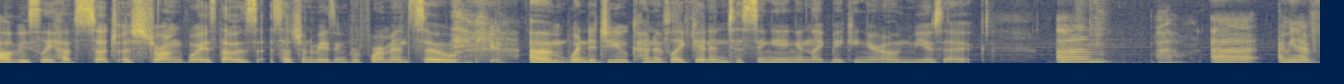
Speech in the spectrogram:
obviously have such a strong voice. That was such an amazing performance. So, Thank you. um, when did you kind of like get into singing and like making your own music? Um. Wow. Uh. I mean, I've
